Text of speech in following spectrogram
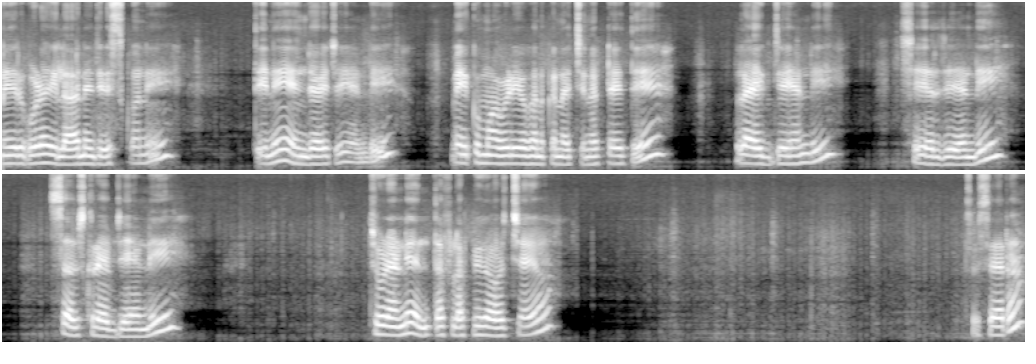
మీరు కూడా ఇలానే చేసుకొని తిని ఎంజాయ్ చేయండి. మీకు మా వీడియో కనుక నచ్చినట్టయితే లైక్ చేయండి షేర్ చేయండి సబ్స్క్రైబ్ చేయండి. చూడండి ఎంత ఫ్లఫీగా వచ్చాయో. చూసారా?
